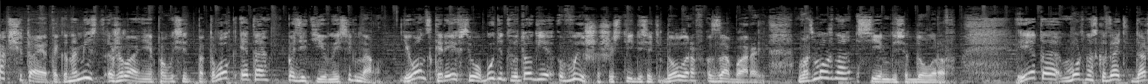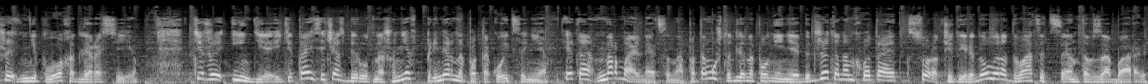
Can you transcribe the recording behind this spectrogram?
Как считает экономист, желание повысить потолок – это позитивный сигнал. И он, скорее всего, будет в итоге выше 60 долларов за баррель. Возможно, 70 долларов. И это, можно сказать, даже неплохо для России. Те же Индия и Китай сейчас берут нашу нефть примерно по такой цене. Это нормальная цена, потому что для наполнения бюджета нам хватает 44 доллара 20 центов за баррель.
